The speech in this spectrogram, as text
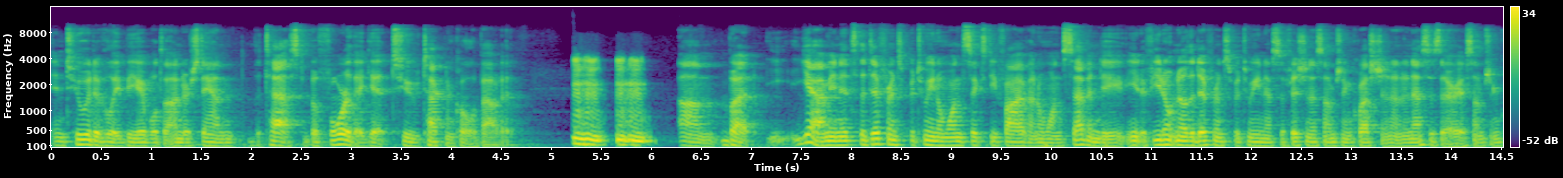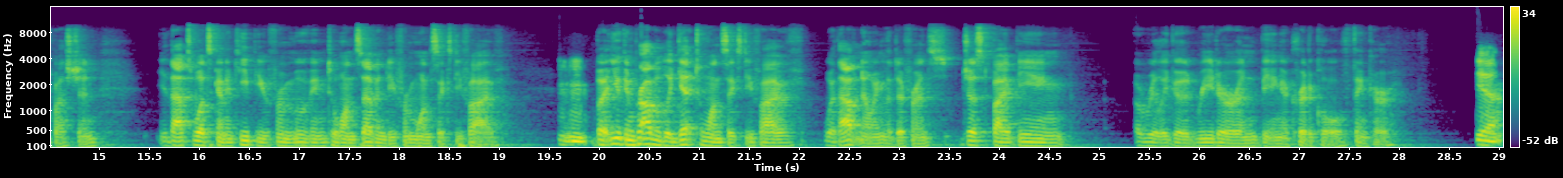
intuitively be able to understand the test before they get too technical about it. Mm-hmm, mm-hmm. Um, but yeah, I mean, it's the difference between a 165 and a 170. If you don't know the difference between a sufficient assumption question and a necessary assumption question, that's what's going to keep you from moving to 170 from 165. Mm-hmm. But you can probably get to 165 without knowing the difference just by being a really good reader and being a critical thinker. Yeah.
